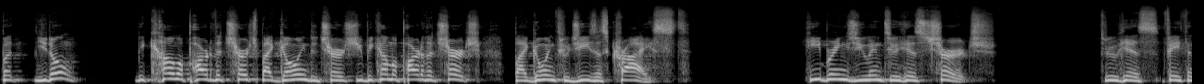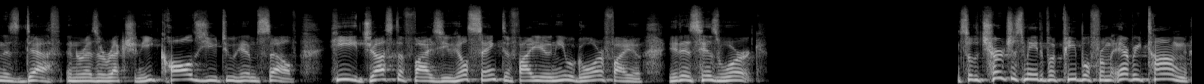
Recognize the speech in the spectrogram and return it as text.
But you don't become a part of the church by going to church. You become a part of the church by going through Jesus Christ. He brings you into his church through his faith in his death and resurrection. He calls you to himself. He justifies you. He'll sanctify you and he will glorify you. It is his work. So the church is made up of people from every tongue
